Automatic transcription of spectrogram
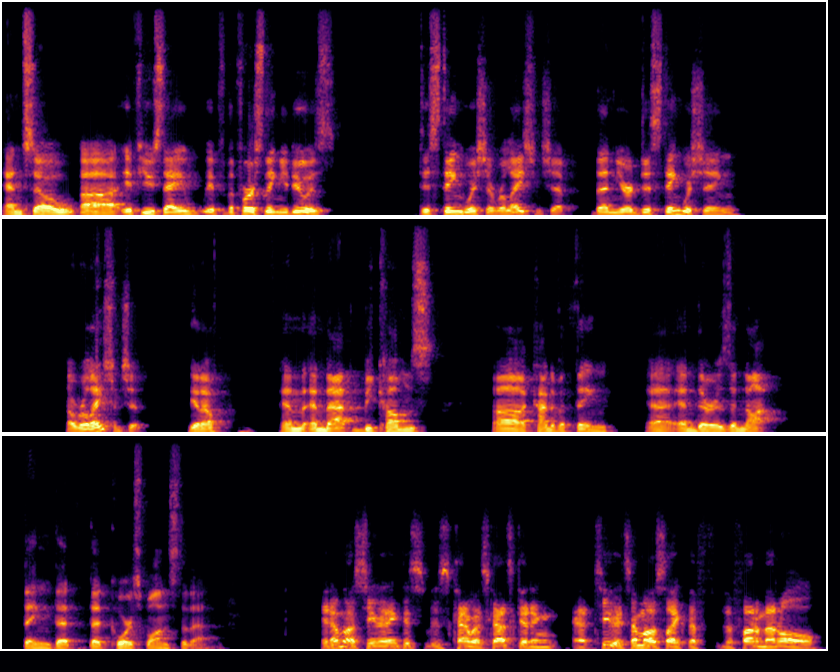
And so uh, if you say if the first thing you do is distinguish a relationship, then you're distinguishing a relationship, you know, and and that becomes uh, kind of a thing, uh, and there is a not thing that that corresponds to that. It almost seems, I think this is kind of what Scott's getting at too. It's almost like the the fundamental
